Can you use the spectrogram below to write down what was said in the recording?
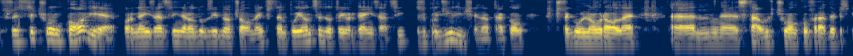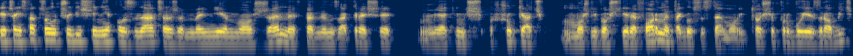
Wszyscy członkowie Organizacji Narodów Zjednoczonych, wstępujący do tej organizacji, zgodzili się na taką szczególną rolę stałych członków Rady Bezpieczeństwa, co oczywiście nie oznacza, że my nie możemy w pewnym zakresie jakimś szukać możliwości reformy tego systemu i to się próbuje zrobić,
